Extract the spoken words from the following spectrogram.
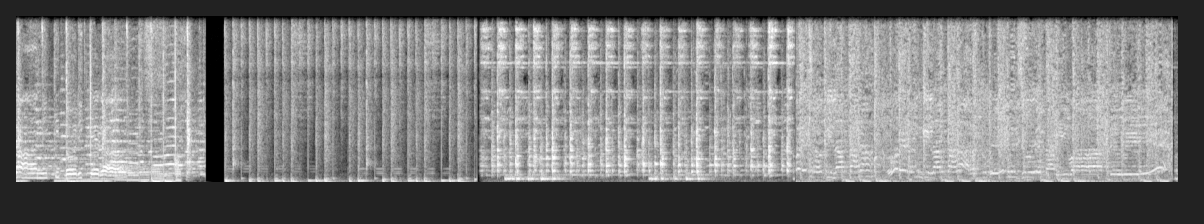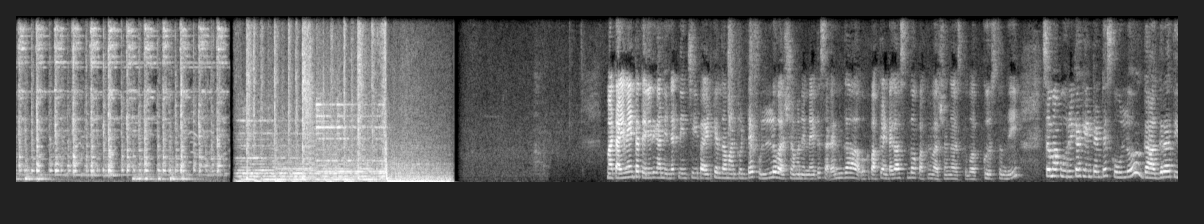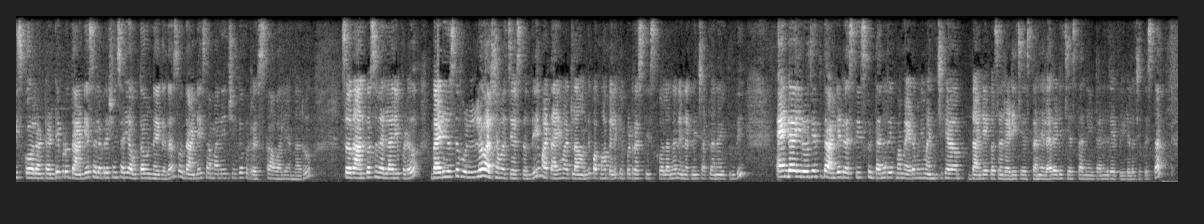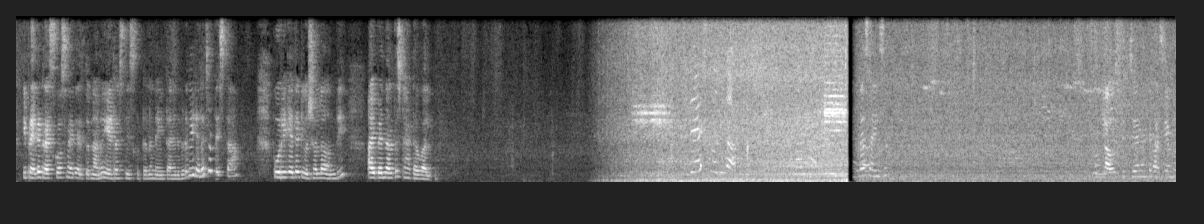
దానికి దొరికెరా మా టైం ఏంటో తెలియదు కానీ నిన్నటి నుంచి బయటకు వెళ్దాం అనుకుంటే ఫుల్ వర్షం. నిన్నైతే సడన్గా ఒక పక్క ఎండగా వస్తుంది ఒక పక్కన వర్షంగా వస్తుంది కురుస్తుంది. సో మా పూర్వికకి ఏంటంటే స్కూల్లో గాగ్రా తీసుకోవాలంటే ఇప్పుడు దాండియా సెలబ్రేషన్స్ అవి అవుతా ఉన్నాయి కదా. సో దాండియాకి సంబంధించింది ఒక డ్రెస్ కావాలి అన్నారు. సో దానికోసం వెళ్ళాలి ఇప్పుడు. బయట చూస్తే ఫుల్ వర్షం వచ్చేస్తుంది. మా టైం అట్లా ఉంది. పాప మా పిల్లకి ఎప్పుడు డ్రెస్ తీసుకోవాలన్నా నిన్నటి నుంచి అట్లానే అవుతుంది. అండ్ ఈరోజు అయితే దాండియా డ్రెస్ తీసుకుంటాను. రేపు మా మేడంని మంచిగా దాండియా కోసం రెడీ చేస్తాను. ఎలా రెడీ చేస్తాను ఏంటనేది రేపు వీడియోలో చూపిస్తా. ఇప్పుడైతే డ్రెస్ కోసం అయితే వెళ్తున్నాను. ఏ డ్రెస్ తీసుకుంటున్నాను ఏంటి అనేది కూడా వీడియోలో చూపిస్తా. పూరికి అయితే ట్యూషన్లో ఉంది. అయిపోయిన తర్వాత స్టార్ట్ అవ్వాలి ఎంత సైజు బ్లౌజ్ స్టిచ్ చేయాలంటే కష్టం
